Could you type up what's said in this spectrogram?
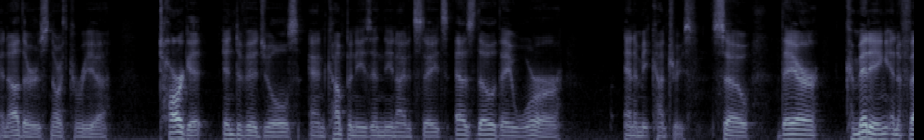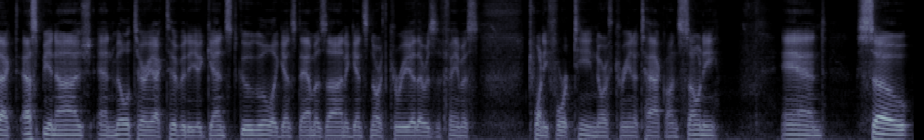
and others, North Korea, target individuals and companies in the United States as though they were enemy countries. So they're committing, in effect, espionage and military activity against Google, against Amazon, against North Korea. There was the famous 2014 North Korean attack on Sony. And so,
